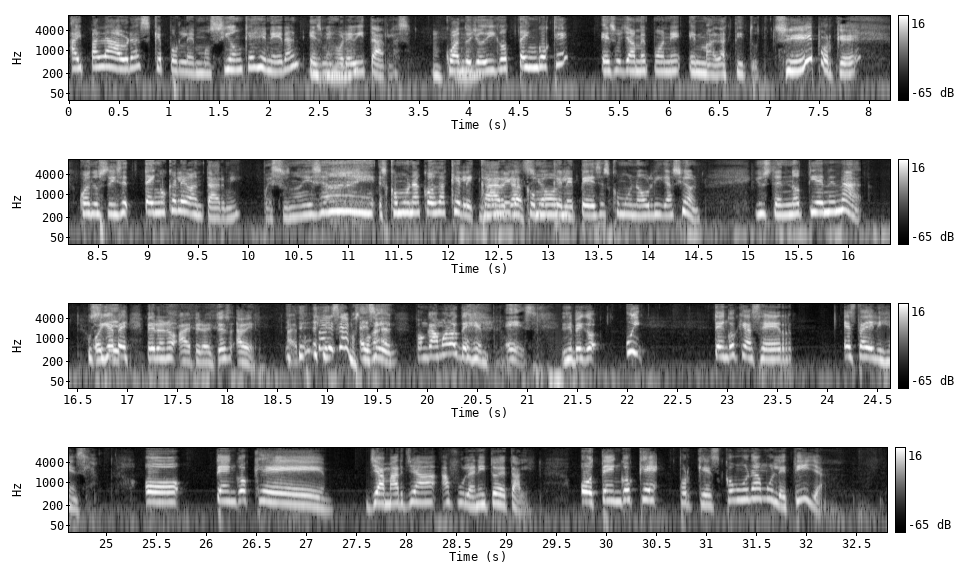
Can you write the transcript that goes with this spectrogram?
Hay palabras que por la emoción que generan es mejor evitarlas. Cuando yo digo tengo que, eso ya me pone en mala actitud. Sí, ¿por qué? Cuando usted dice tengo que levantarme, pues uno dice, ay, es como una cosa que le carga, como que le pesa, es como una obligación. Y usted no tiene nada. Usted- Oiga, pero no, ay, pero entonces, a ver, a ver, puntualicemos, Eh, ponga- sí. pongámonos de ejemplo. Es. Y siempre digo, uy, tengo que hacer esta diligencia. O tengo que llamar ya a fulanito de tal. O tengo que, porque es como una muletilla.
